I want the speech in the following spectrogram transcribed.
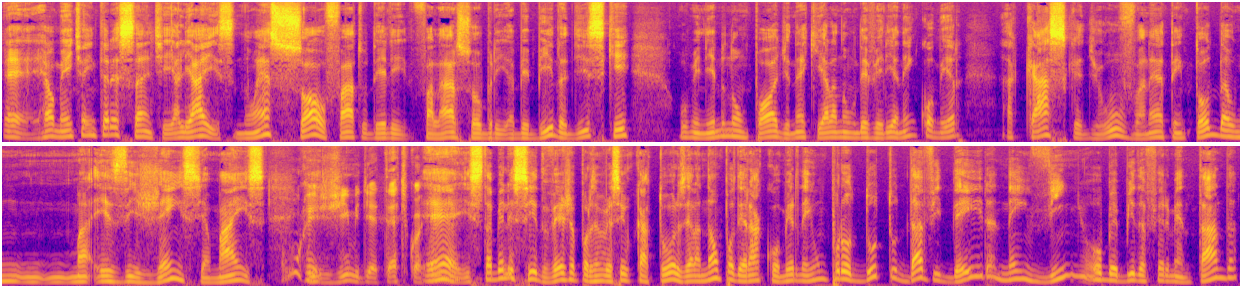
É, realmente é interessante. E, aliás, não é só o fato dele falar sobre a bebida, diz que o menino não pode, né, que ela não deveria nem comer a casca de uva, né, tem toda um, uma exigência mais. Um regime dietético aqui. É, né? estabelecido. Veja, por exemplo, versículo 14: ela não poderá comer nenhum produto da videira, nem vinho ou bebida fermentada,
